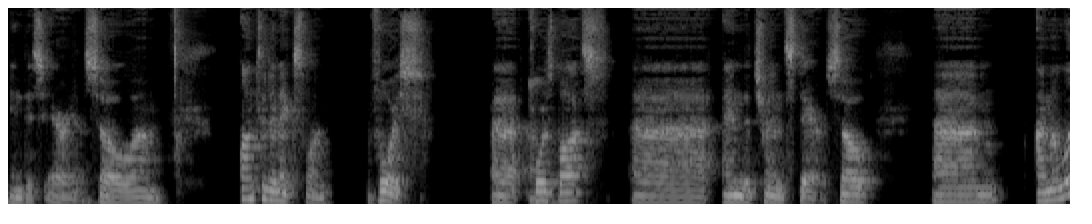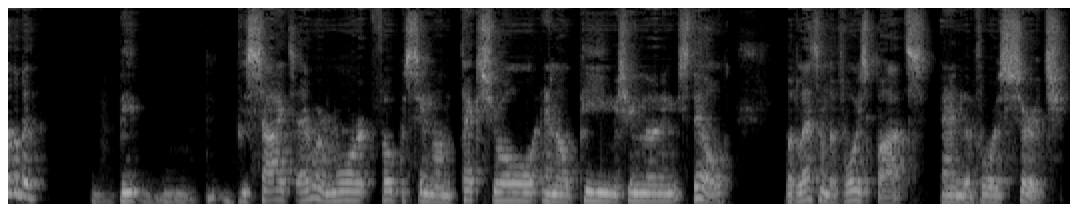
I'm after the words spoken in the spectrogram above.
in this area. So um, on to the next one, voice, uh, voice uh-huh. bots, uh, and the trends there. So um, I'm a little bit be, besides, uh, we're more focusing on textual NLP, machine learning still, but less on the voice bots and the voice search.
